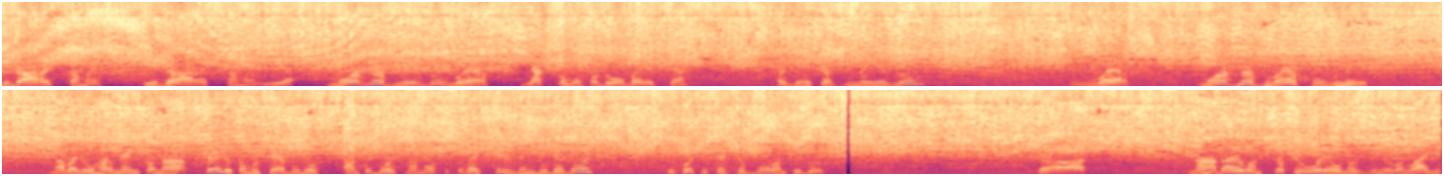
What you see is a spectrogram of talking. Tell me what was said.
підарочками, підарочками є. Можна знизу вверх, як кому подобається. Ось дивіться, знизу вверх. Можна зверху вниз. Навалю гарненько на стелю, тому що я буду антидощ наносити. Весь тиждень буде дощ і хочеться, щоб був антидощ. Так. Нагадаю вам, що теорія у нас в в онлайні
